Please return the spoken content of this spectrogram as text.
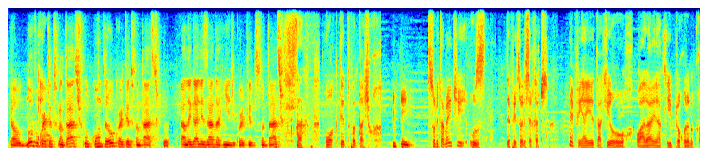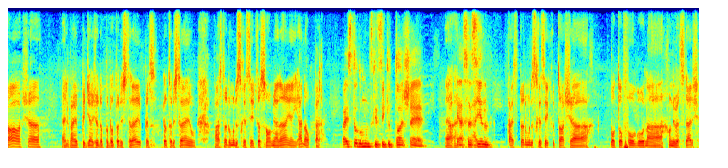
que é o novo é Quarteto Fantástico contra o Quarteto Fantástico. A legalizada rinha de Quartetos Fantásticos. o Octeto Fantástico. Subitamente, os defensores secretos. Enfim, aí tá aqui o, o Aranha aqui procurando Coxa. Aí ele vai pedir ajuda pro Doutor Estranho. Doutor Estranho, faz todo mundo esquecer que eu sou Homem-Aranha. E- Ah, não, pera. Faz todo mundo esquecer que o Tocha é, É, é assassino. aí faz todo mundo esquecer que o Tocha botou fogo na universidade.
